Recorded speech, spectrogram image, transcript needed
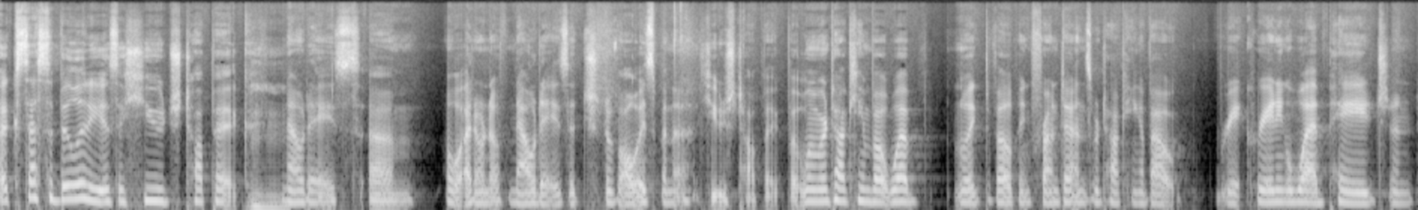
accessibility is a huge topic Mhm. nowadays. Um, oh, I don't know if nowadays it should have always been a huge topic, but when we're talking about web, like developing front ends, we're talking about re- creating a web page and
